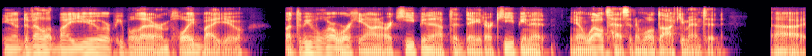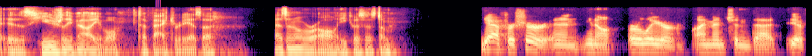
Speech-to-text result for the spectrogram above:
you know developed by you or people that are employed by you but the people who are working on it are keeping it up to date are keeping it you know well tested and well documented uh, is hugely valuable to Faktory as a as an overall ecosystem. Yeah for sure. And you know earlier i mentioned that if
